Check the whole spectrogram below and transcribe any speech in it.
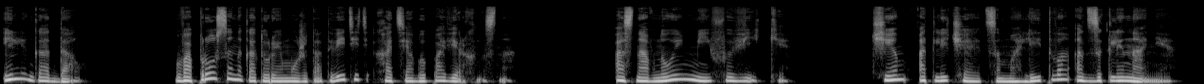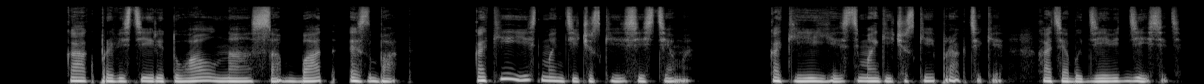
или гадал. Вопросы, на которые может ответить хотя бы поверхностно. Основной миф Вики. Чем отличается молитва от заклинания? Как провести ритуал на саббат-эсбат? Какие есть мантические системы? Какие есть магические практики, хотя бы 9-10?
